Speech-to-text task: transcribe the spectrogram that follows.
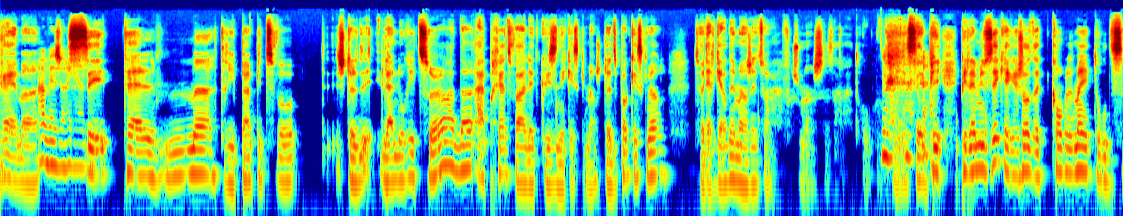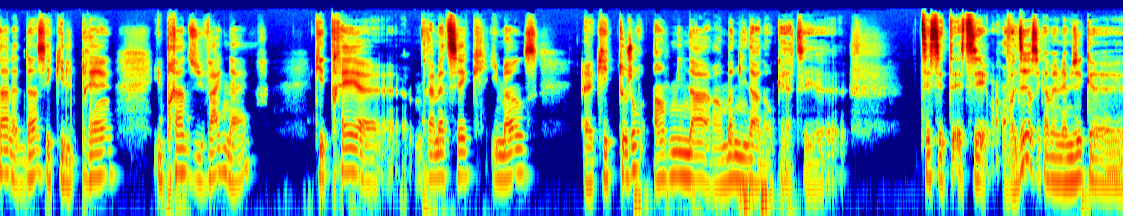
vraiment... Ah, ben, je regarde. C'est tellement trippant. Puis tu vas... Je te dis, la nourriture là-dedans, après, tu vas aller te cuisiner qu'est-ce qu'ils mangent. Je te dis pas qu'est-ce qu'ils mangent. Tu vas les regarder manger, tu vas ah, faut que je mange ça, ça a l'air trop. Puis puis, puis la musique, il y a quelque chose de complètement étourdissant là-dedans, c'est qu'il prend, il prend du Wagner, qui est très euh, dramatique, immense, euh, qui est toujours en mineur, en mode mineur. Donc, euh, tu sais, euh, tu sais, c'est- c'est- on va le dire, c'est quand même la musique que,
